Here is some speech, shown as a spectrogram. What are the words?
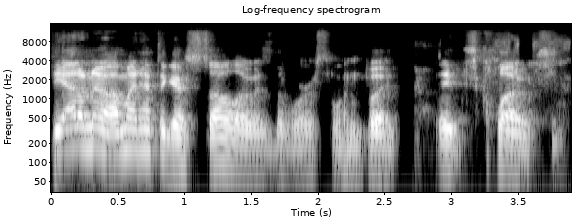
See, I don't know. I might have to go solo as the worst one, but it's close.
